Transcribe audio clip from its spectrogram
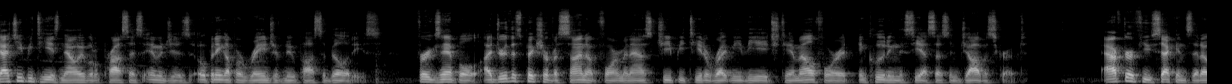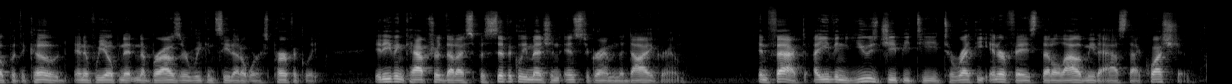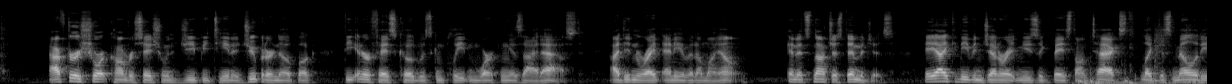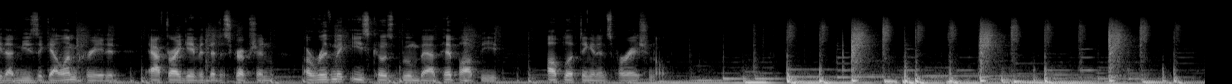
ChatGPT is now able to process images, opening up a range of new possibilities. For example, I drew this picture of a sign-up form and asked GPT to write me the HTML for it, including the CSS and JavaScript. After a few seconds, it output the code, and if we open it in a browser, we can see that it works perfectly. It even captured that I specifically mentioned Instagram in the diagram. In fact, I even used GPT to write the interface that allowed me to ask that question. After a short conversation with GPT in a Jupyter notebook, the interface code was complete and working as I'd asked. I didn't write any of it on my own. And it's not just images. AI can even generate music based on text, like this melody that MusicLM created after I gave it the description, a rhythmic East Coast boom bap hip hop beat, uplifting and inspirational.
